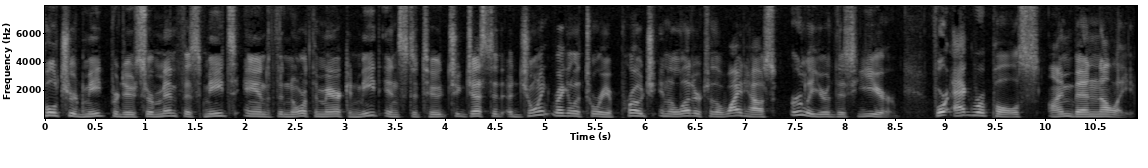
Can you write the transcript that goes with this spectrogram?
Cultured meat producer Memphis Meats and the North American Meat Institute suggested a joint regulatory approach in a letter to the White House earlier this year. For AgriPulse, I'm Ben Nuelle.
